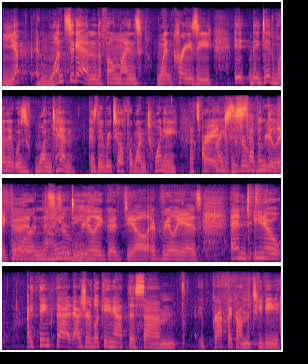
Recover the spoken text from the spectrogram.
Yep, and once again, the phone lines went crazy. It, they did when it was 110 because they retail for 120. That's Our right. price this is, is a really good. This is a really good deal. It really is. And you know, I think that as you're looking at this um, graphic on the TV,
